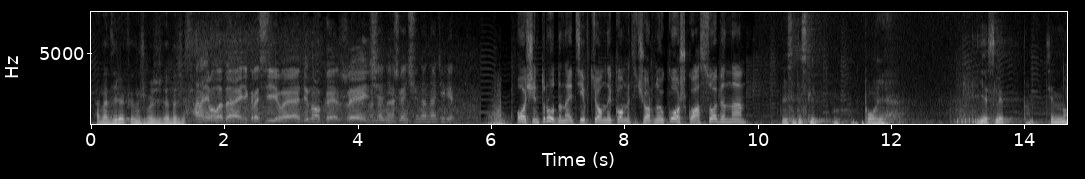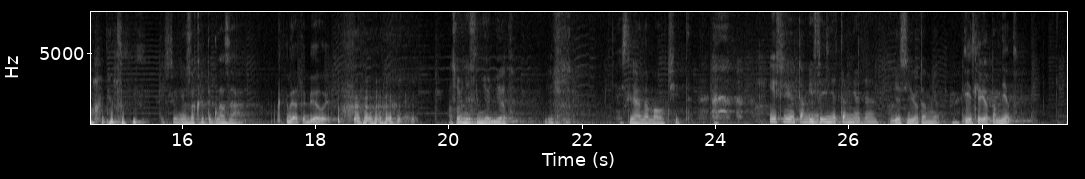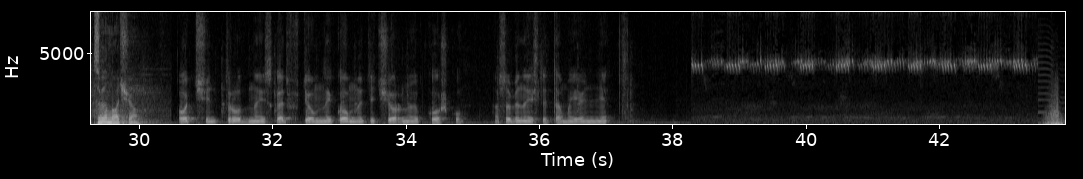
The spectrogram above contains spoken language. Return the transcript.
Она директор, ну типа, подожди. Она не молодая, некрасивая, одинокая женщина. Она не женщина, она директор. Очень трудно найти в темной комнате черную кошку, особенно... Если ты слепой. Если там темно, нет. Если у нее закрыты глаза. Когда-то белый. Особенно, если у нее нет. Если она молчит. Если ее там Если нет. там нет, да. Если ее там нет. Если ее там нет. Особенно ночью. Очень трудно искать в темной комнате черную кошку, особенно если там ее нет.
